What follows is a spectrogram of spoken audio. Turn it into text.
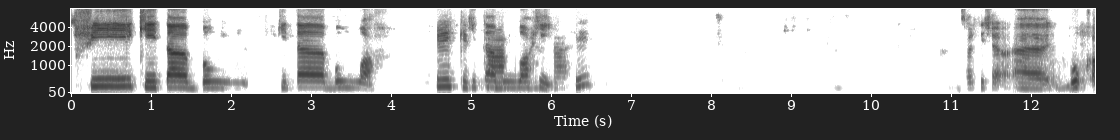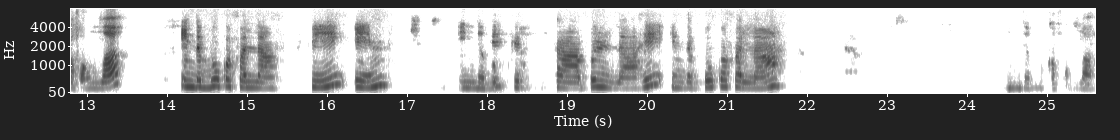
fi kitabul kitabullah. Fi Kitabullahi. kitabillahi. Sorry, teacher. Uh, book of Allah. In the book of Allah. Fi in In the book. kitabullahi. In the book of Allah. In the book of Allah.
